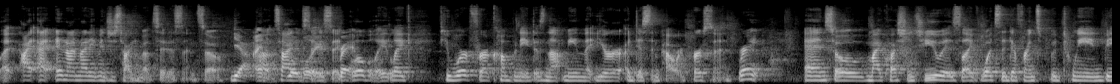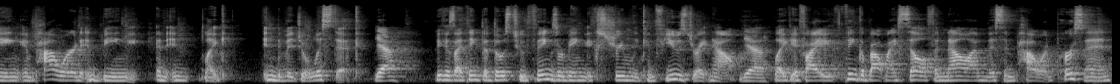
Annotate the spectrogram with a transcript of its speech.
I, I and I'm not even just talking about citizens. So Yeah, outside of globally, citizen, right. globally, like if you work for a company, does not mean that you're a disempowered person, Right. And so my question to you is like, what's the difference between being empowered and being an in, like individualistic? Yeah. because I think that those two things are being extremely confused right now. Yeah. Like if I think about myself and now I'm this empowered person,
